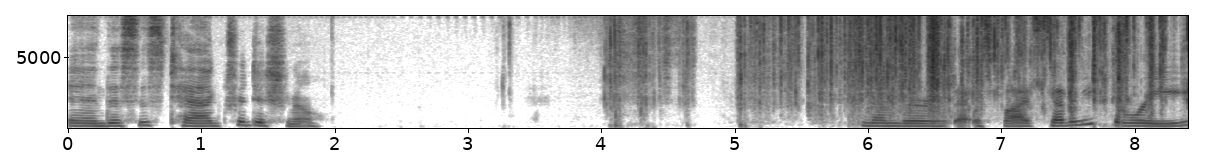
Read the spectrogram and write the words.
And this is Tag Traditional. Number, that was 573.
